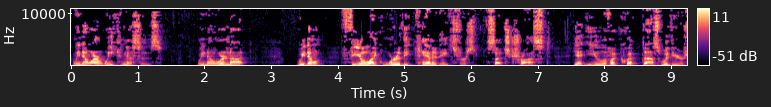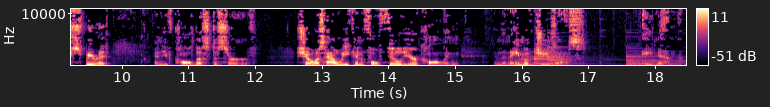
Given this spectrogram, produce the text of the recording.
We know our weaknesses. We know we're not, we don't feel like worthy candidates for such trust, yet you have equipped us with your Spirit and you've called us to serve. Show us how we can fulfill your calling. In the name of Jesus, amen.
